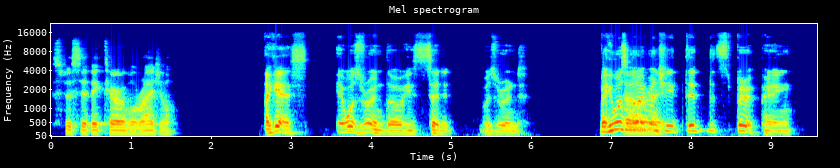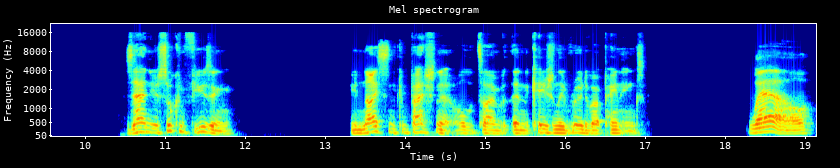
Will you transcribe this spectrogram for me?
specific terrible Rygel. I guess it was ruined, though. He said it was ruined. But he was Oh, annoyed when she did the spirit painting. Zhaan, you're so confusing. You're nice and compassionate all the time, but then occasionally rude about paintings. Well,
